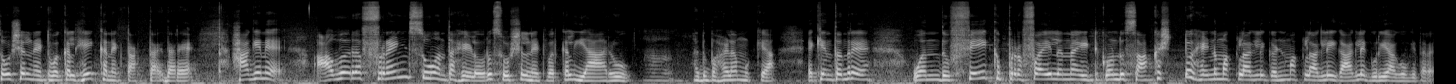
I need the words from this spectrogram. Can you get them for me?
ಸೋಷಿಯಲ್ ನೆಟ್ವರ್ಕಲ್ಲಿ ಹೇಗೆ ಕನೆಕ್ಟ್ ಆಗ್ತಾ ಇದ್ದಾರೆ ಹಾಗೆಯೇ ಅವರ ಫ್ರೆಂಡ್ಸು ಅಂತ ಹೇಳೋರು ಸೋಷಿಯಲ್ ನೆಟ್ವರ್ಕಲ್ಲಿ ಯಾರು? ಅದು ಬಹಳ ಮುಖ್ಯ. ಯಾಕೆಂತಂದರೆ ಒಂದು ಫೇಕ್ ಪ್ರೊಫೈಲನ್ನು ಇಟ್ಕೊಂಡು ಸಾಕಷ್ಟು ಹೆಣ್ಣು ಮಕ್ಕಳಾಗಲಿ ಗಂಡು ಮಕ್ಕಳಾಗಲಿ ಈಗಾಗಲೇ ಗುರಿಯಾಗೋಗಿದ್ದಾರೆ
